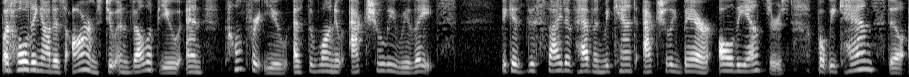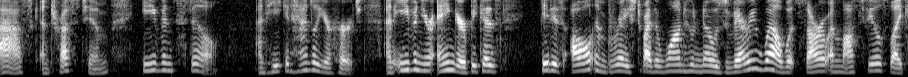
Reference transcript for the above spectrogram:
but holding out his arms to envelop you and comfort you as the one who actually relates. Because this side of heaven, we can't actually bear all the answers, but we can still ask and trust him, even still. And he can handle your hurt and even your anger because it is all embraced by the one who knows very well what sorrow and loss feels like.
